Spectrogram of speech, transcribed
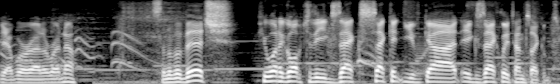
Yeah, we're at it right now. Son of a bitch. If you want to go up to the exact second, you've got exactly 10 seconds.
